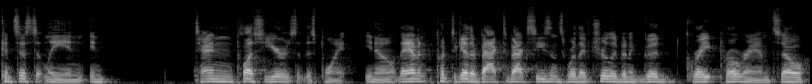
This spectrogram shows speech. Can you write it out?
consistently in in 10 plus years at this point you know they haven't put together back-to-back seasons where they've truly been a good great program so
